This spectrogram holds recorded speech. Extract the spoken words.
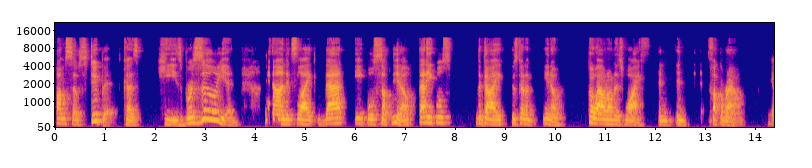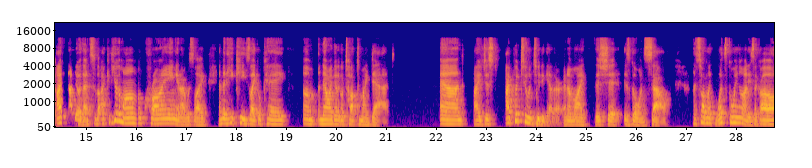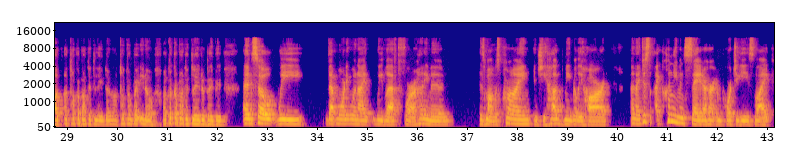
I'm so stupid because he's Brazilian. And it's like that equals something, you know, that equals the guy who's gonna, you know, go out on his wife and and fuck around. Yeah. I did not know that. So the, I could hear the mom crying, and I was like, and then he he's like, okay, um, now I gotta go talk to my dad. And I just I put two and two together, and I'm like, this shit is going south. And so I'm like, what's going on? He's like, oh, I'll talk about it later. I'll talk about, you know, I'll talk about it later, baby. And so we that morning when I we left for our honeymoon, his mom was crying and she hugged me really hard. And I just I couldn't even say to her in Portuguese, like,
